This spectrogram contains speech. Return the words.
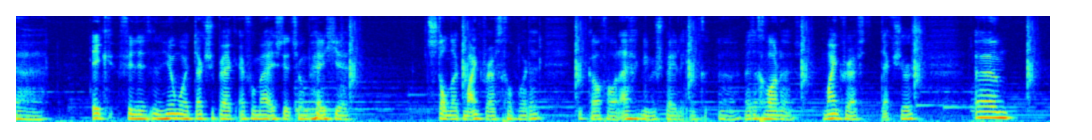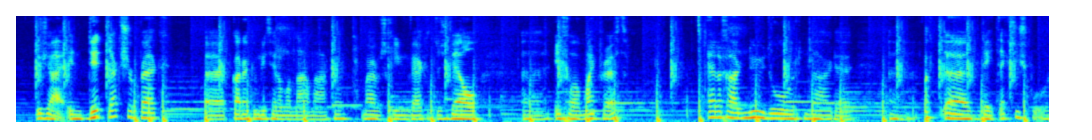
Uh, ik vind dit een heel mooi texture pack. En voor mij is dit zo'n beetje standaard Minecraft geworden. Ik kan gewoon eigenlijk niet meer spelen in, uh, met een gewone Minecraft textures. Um, dus ja, in dit texture pack kan ik hem niet helemaal namaken. Maar misschien werkt het dus wel in gewoon Minecraft. En dan ga ik nu door naar de uh, uh, detectiespoor.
